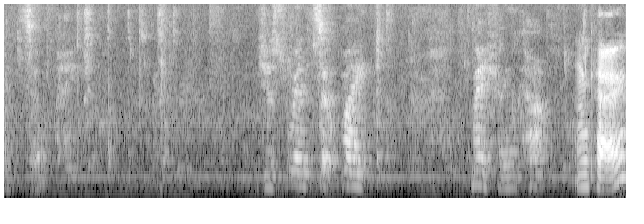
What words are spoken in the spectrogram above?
Rinse out my- Just rinse out my measuring cup. Okay.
